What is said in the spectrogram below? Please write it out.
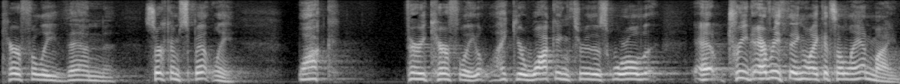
carefully then, circumspectly. Walk very carefully, like you're walking through this world. Treat everything like it's a landmine.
